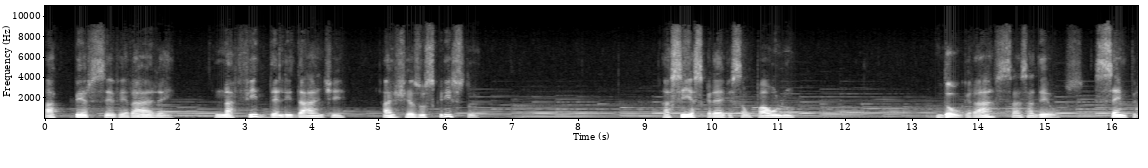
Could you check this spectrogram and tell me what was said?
a perseverarem na fidelidade a Jesus Cristo. Assim escreve São Paulo: Dou graças a Deus sempre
